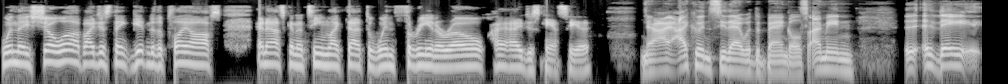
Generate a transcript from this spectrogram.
when they show up. I just think getting to the playoffs and asking a team like that to win three in a row, I, I just can't see it. Yeah, I, I couldn't see that with the Bengals. I mean, uh, they.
